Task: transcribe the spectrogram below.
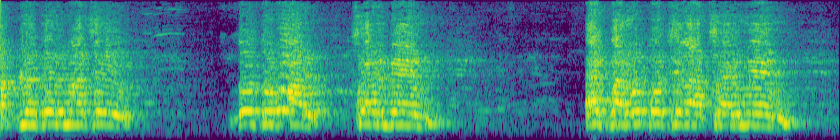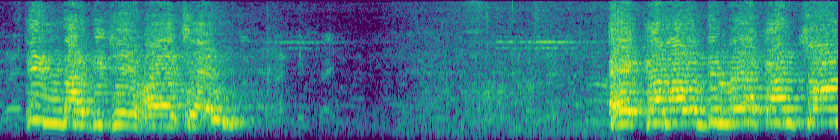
আপনাদের মাঝে দুবার চেয়ারম্যান, একবার উপজেলা চেয়ারম্যান, তিনবার বিজয়ী হয়েছেন। এই কামাল উদ্দিন ভাইয়া কাঞ্চন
